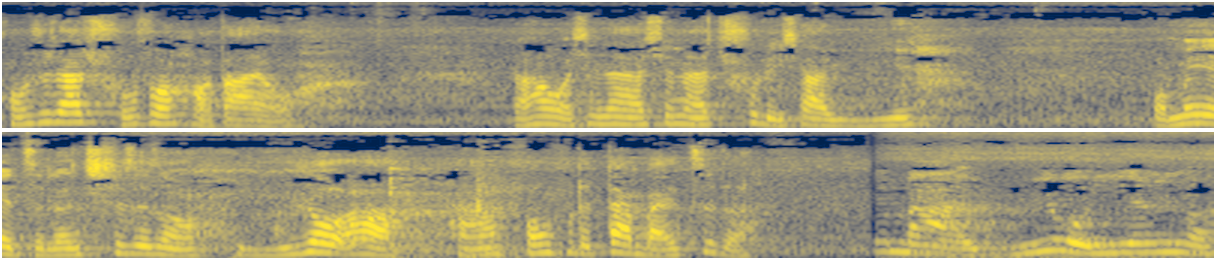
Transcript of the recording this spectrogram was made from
红叔家厨房好大哟，然后我现在先来处理一下鱼，我们也只能吃这种鱼肉啊，含丰富的蛋白质的。先把鱼肉腌了，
